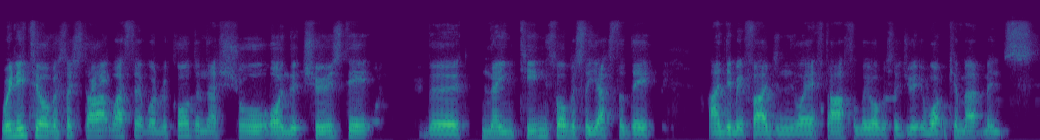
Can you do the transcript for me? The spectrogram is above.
We need to obviously start with it. We're recording this show on the Tuesday, the 19th. Obviously, yesterday, Andy McFadden left Arthurlie, obviously due to work commitments.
